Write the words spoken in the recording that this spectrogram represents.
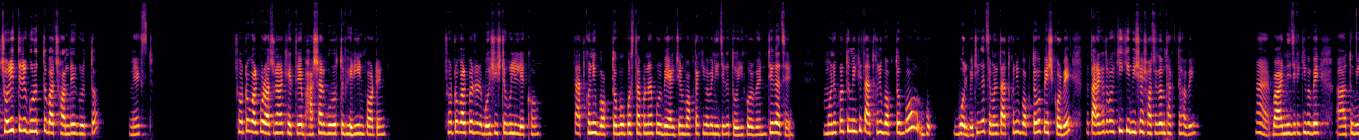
চরিত্রের গুরুত্ব বা ছন্দের গুরুত্ব? নেক্সট ছোট গল্প রচনার ক্ষেত্রে ভাষার গুরুত্ব ভেরি ইম্পর্টেন্ট ছোট গল্পের বৈশিষ্ট্যগুলি লেখো। তাৎক্ষণিক বক্তব্য উপস্থাপনার পূর্বে একজন বক্তা কীভাবে নিজেকে তৈরি করবেন, ঠিক আছে? মনে করো তুমি একটি তাৎক্ষণিক বক্তব্য বলবে, ঠিক আছে? মানে তাৎক্ষণিক বক্তব্য পেশ করবে, তো তার আগে তোমাকে কী কী বিষয়ে সচেতন থাকতে হবে? হ্যাঁ বা নিজেকে কীভাবে তুমি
